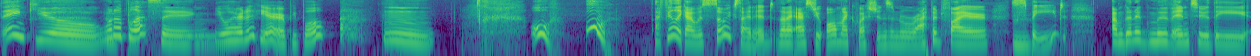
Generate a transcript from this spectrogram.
Thank you. What a blessing. You heard it here, people. Hmm. Oh. ooh. I feel like I was so excited that I asked you all my questions in rapid fire speed. I'm going to move into the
